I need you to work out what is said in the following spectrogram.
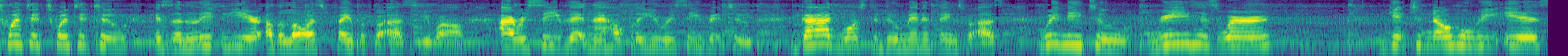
2022 is the year of the Lord's favor for us, you all. I receive that, and I hopefully you receive it too. God wants to do many things for us. We need to read His Word, get to know who He is.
